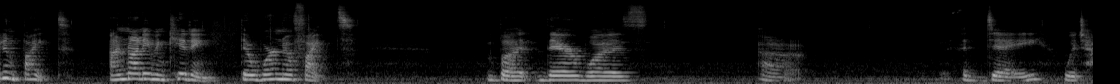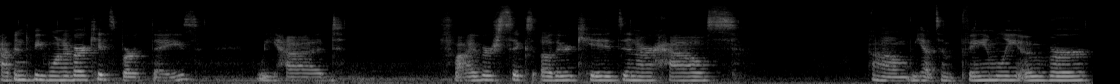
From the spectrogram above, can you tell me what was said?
didn't fight i'm not even kidding there were no fights, but there was uh, a day which happened to be one of our kids' birthdays. We had five or six other kids in our house. Um, we had some family over,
